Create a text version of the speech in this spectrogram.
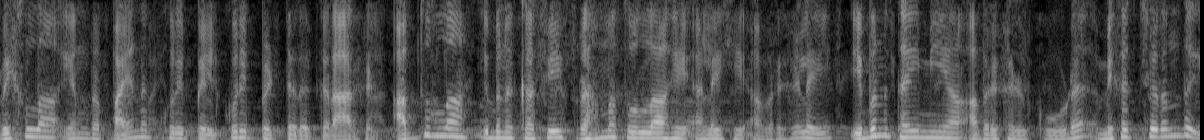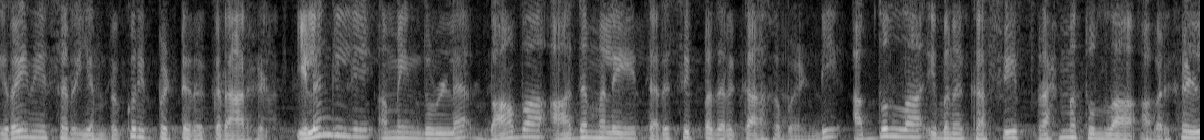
ரிஹ்லா என்ற பயணக்குறிப்பில் குறிப்பிட்டிருக்கிறார்கள். அப்துல்லா இபனு கஃபீப் ரஹமத்துல்லாஹி அலஹி அவர்களை இபன் தைமியா அவர்கள் கூட மிகச்சிறந்த இறைநேசர் என்று குறிப்பிட்டிருக்கிறார்கள். இலங்கையில் அமைந்துள்ள பாபா ஆதமலையை தரிசிப்பதற்காக வேண்டி அப்துல்லா இபனு கஃபீப் ரஹமத்துல்லா அவர்கள்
